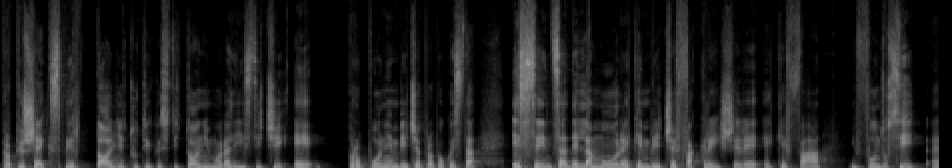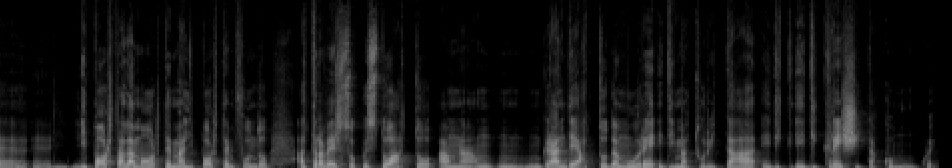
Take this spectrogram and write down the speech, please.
proprio Shakespeare toglie tutti questi toni moralistici e propone invece proprio questa essenza dell'amore che invece fa crescere e che fa, in fondo sì, eh, eh, li porta alla morte, ma li porta in fondo attraverso questo atto a una, un, un, grande atto d'amore e di maturità e di, e di crescita comunque.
